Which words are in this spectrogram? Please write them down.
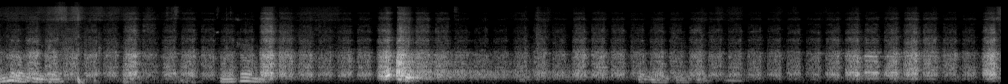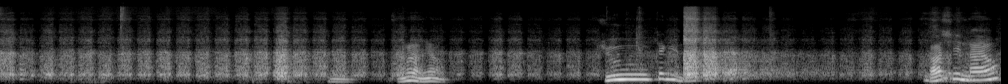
어? 담배가 어딘데? 완전. 음, 장난 아니야. 쭉 땡긴데. 맛이 있나요?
